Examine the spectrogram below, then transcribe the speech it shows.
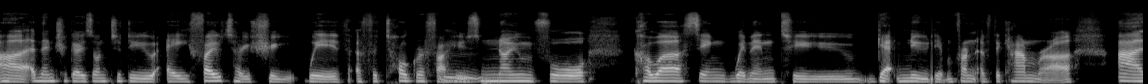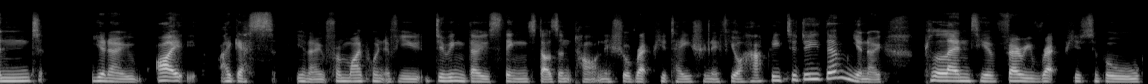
uh, and then she goes on to do a photo shoot with a photographer mm. who's known for coercing women to get nude in front of the camera and you know i i guess you know, from my point of view, doing those things doesn't tarnish your reputation if you're happy to do them. You know, plenty of very reputable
